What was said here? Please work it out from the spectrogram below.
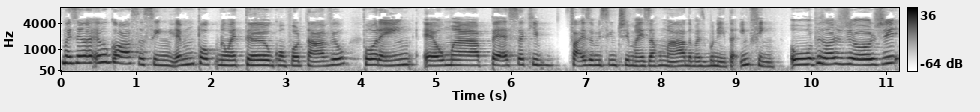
Mas eu, eu gosto, assim, é um pouco, não é tão confortável, porém é uma peça que faz eu me sentir mais arrumada, mais bonita. Enfim, o episódio de hoje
